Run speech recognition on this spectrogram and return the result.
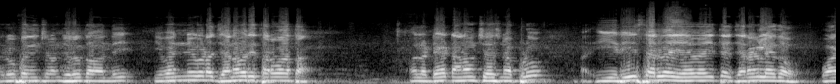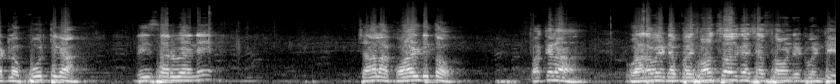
రూపొందించడం జరుగుతూ ఉంది. ఇవన్నీ కూడా జనవరి తర్వాత వాళ్ళ డేట్ అనౌన్స్ చేసినప్పుడు ఈ రీసర్వే ఏవైతే జరగలేదో వాటిలో పూర్తిగా రీసర్వేని చాలా క్వాలిటీతో పక్కన అరవై డెబ్బై సంవత్సరాలుగా చేస్తా ఉండేటువంటి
